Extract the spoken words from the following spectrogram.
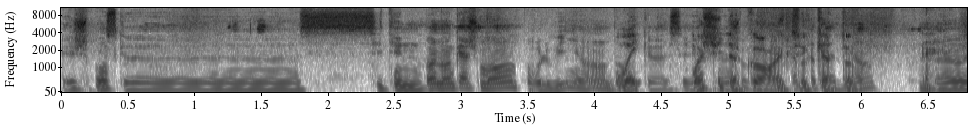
Et je pense que euh, c'est un bon engagement pour lui. hein. Donc, Oui. euh, c'est- Moi, je suis d'accord avec très, ce très, très 4. bien. Hein,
